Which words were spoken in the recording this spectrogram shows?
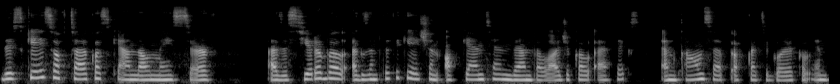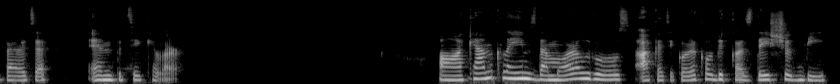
This case of Tyco scandal may serve as a suitable exemplification of Kantian deontological ethics and concept of categorical imperative in particular. Uh, Kant claims that moral rules are categorical because they should be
